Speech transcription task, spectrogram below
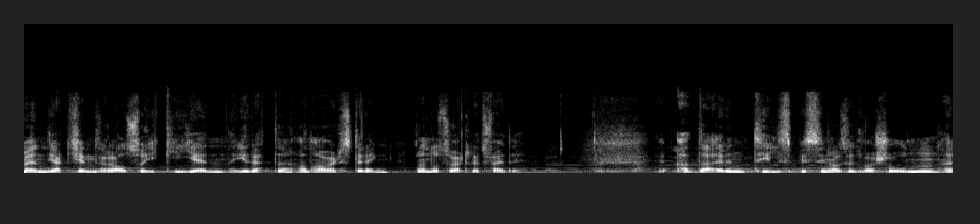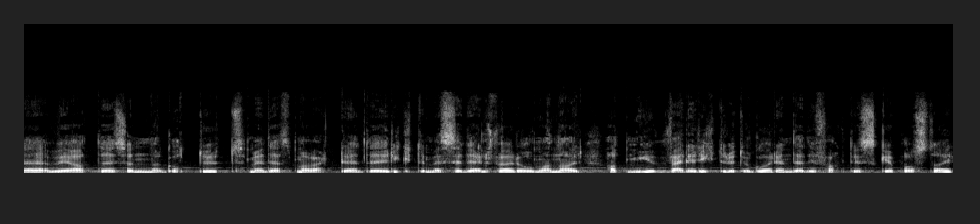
Men Gjert kjenner seg altså ikke igjen i dette. Han har vært streng, men han har også vært rettferdig. Ja, Det er en tilspissing av situasjonen eh, ved at eh, sønnen har gått ut med det som har vært eh, det ryktemessige del før, og man har hatt mye verre rykter ute og går enn det de faktisk påstår,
